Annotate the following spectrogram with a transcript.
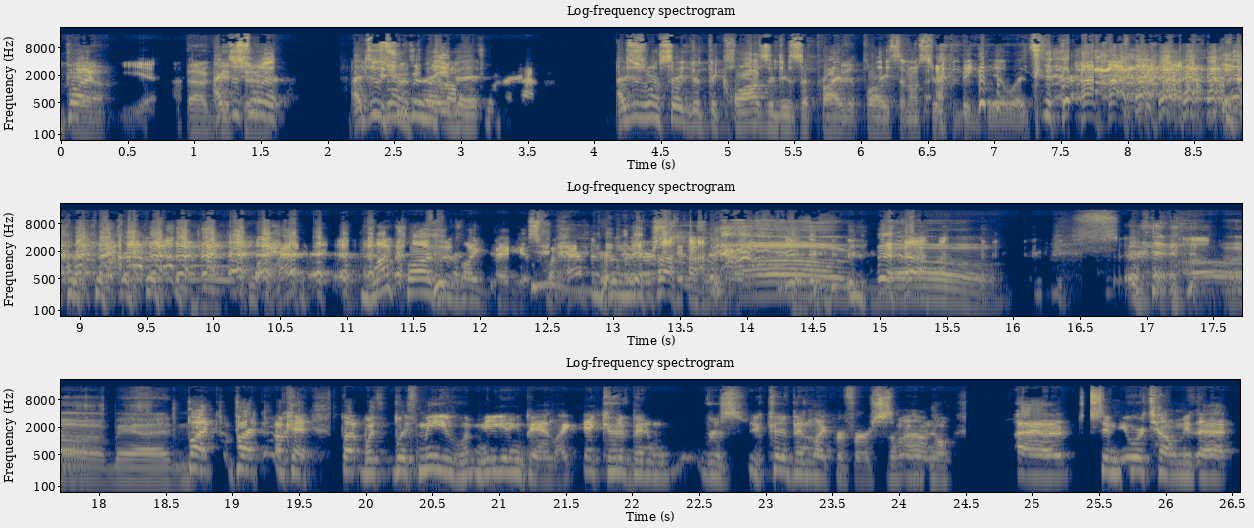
but yeah. yeah. That'll I just want to. I just want to say that I just want to say that the closet is a private place. I don't see what the big deal is. my closet is like vegas what happens in there stays in there Oh no. Oh, Oh man. but but okay but with with me with me getting banned like it could have been res- it could have been like reverse or something, i don't know. Uh sim you were telling me that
